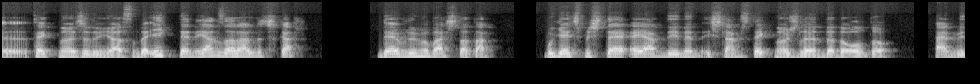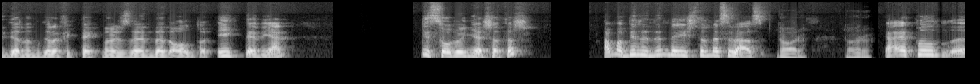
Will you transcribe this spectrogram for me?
Ee, teknoloji dünyasında ilk deneyen zararlı çıkar. Devrimi başlatan, bu geçmişte AMD'nin işlemci teknolojilerinde de oldu. Nvidia'nın grafik teknolojilerinde de oldu. İlk deneyen bir sorun yaşatır. Ama birinin değiştirmesi lazım. Doğru. Doğru. Ya Apple e,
